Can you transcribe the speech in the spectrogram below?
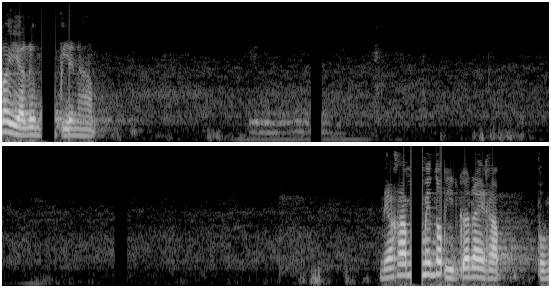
ก็อย่าลืมปีนนะครับ เดี๋ยวครับไม่ต้องปิดก็ได้ครับ ผม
